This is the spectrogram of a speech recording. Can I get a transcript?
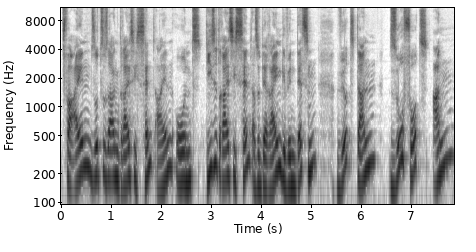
Verein sozusagen 30 Cent ein und diese 30 Cent, also der Reingewinn dessen, wird dann sofort an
